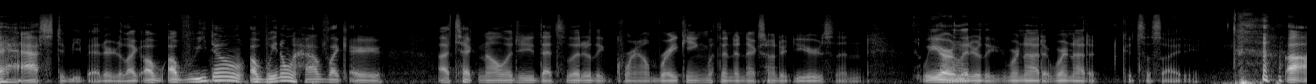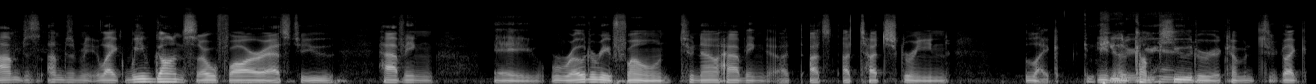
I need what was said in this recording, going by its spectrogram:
it has to be better. Like uh, uh, we don't uh, we don't have like a a technology that's literally groundbreaking within the next hundred years, then we are Mhm. literally we're not a, we're not a good society. I, I'm just I'm just like we've gone so far as to having a rotary phone to now having a a, a touch screen like Computer you know computer coming to like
